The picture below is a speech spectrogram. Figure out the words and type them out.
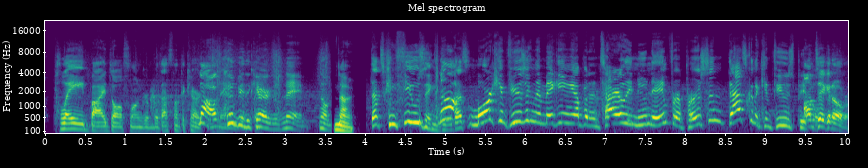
Played by Dolph Lundgren, but that's not the character's no, it name. could be the character's name. No, No. That's confusing. dude. no, That's. more confusing than making up an entirely new name for a person. That's gonna confuse people. I'm taking over.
